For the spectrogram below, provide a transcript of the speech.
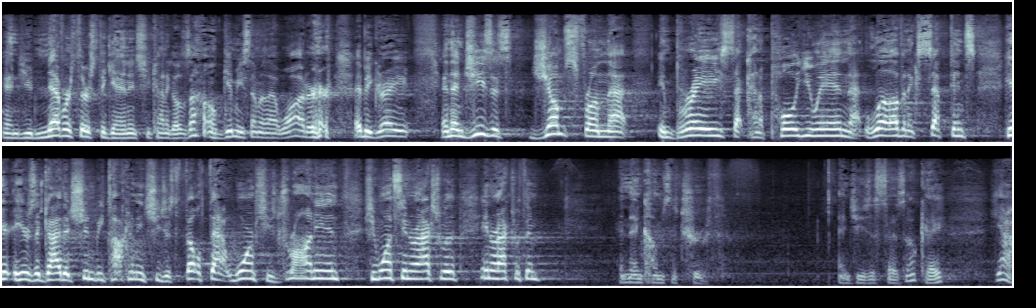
and you'd never thirst again. And she kind of goes, Oh, give me some of that water. That'd be great. And then Jesus jumps from that embrace, that kind of pull you in, that love and acceptance. Here, here's a guy that shouldn't be talking to me, and she just felt that warmth. She's drawn in. She wants to interact with him, interact with him. And then comes the truth. And Jesus says, Okay, yeah,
